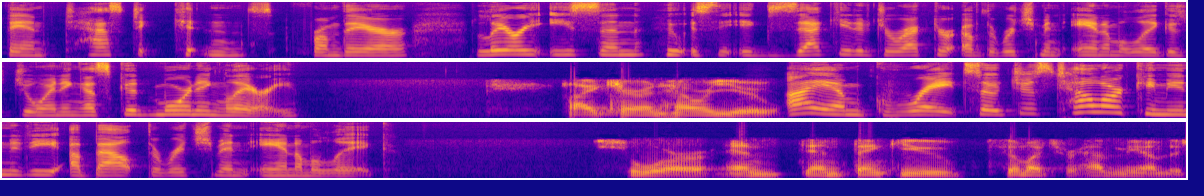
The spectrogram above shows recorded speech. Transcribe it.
fantastic kittens from there. Larry Eason, who is the executive director of the Richmond Animal League, is joining us. Good morning, Larry. Hi, Karen. How are you? I am great. So just tell our community about the Richmond Animal League. Sure. And, and thank you so much for having me on the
